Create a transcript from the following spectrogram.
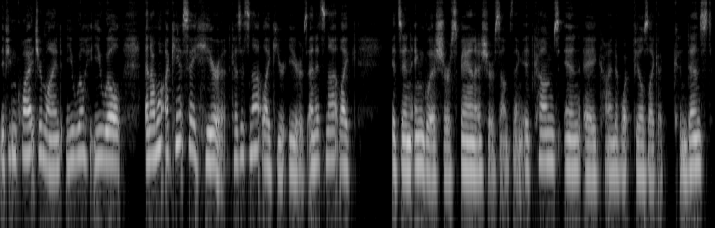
if you can quiet your mind you will you will and i won't i can't say hear it because it's not like your ears and it's not like it's in english or spanish or something. It comes in a kind of what feels like a condensed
